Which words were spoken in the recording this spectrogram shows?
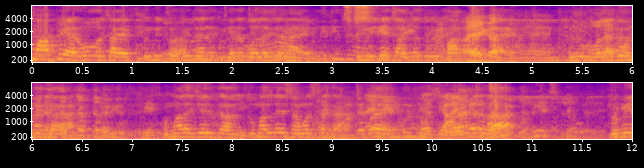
माफी आहे. हो साहेब तुम्ही चुकीचं खरं बोलायचं नाही. तुम्ही जे चालता तुम्ही तुम्हाला जे तुम्हाला नाही समजतं का? हा? तुम्ही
